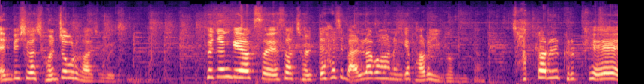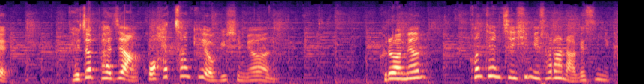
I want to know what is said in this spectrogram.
MBC가 전적으로 가지고 있습니다. 표준계약서에서 절대 하지 말라고 하는 게 바로 이겁니다. 작가를 그렇게 대접하지 않고 하찮게 여기시면 그러면 컨텐츠의 힘이 살아나겠습니까?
